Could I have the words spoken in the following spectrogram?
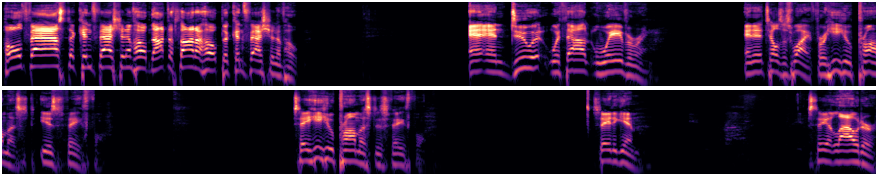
Hold fast the confession of hope, not the thought of hope, the confession of hope. And do it without wavering. And it tells us why. For he who promised is faithful. Say, he who promised is faithful. Say it again. Say it louder.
